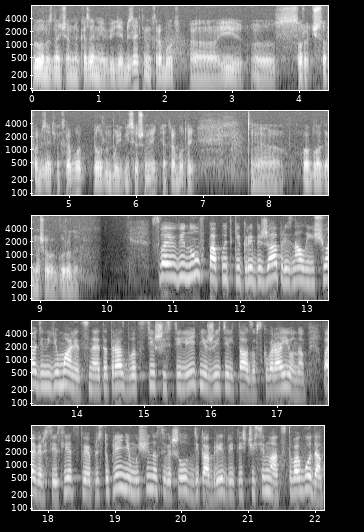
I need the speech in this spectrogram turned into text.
было назначено наказание в виде обязательных работ, э, и 40 э, часов обязательных работ должен будет несовершеннолетний отработать во благо нашего города. Свою вину в попытке грабежа признал еще один ямалец, на этот раз 26-летний житель Тазовского района. По версии следствия, преступление мужчина совершил в декабре 2017 года.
